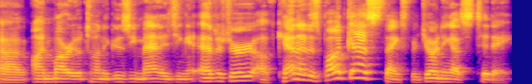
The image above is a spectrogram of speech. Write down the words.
Uh, I'm Mario Toneguzzi, managing editor of Canada's podcast. Thanks for joining us today.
